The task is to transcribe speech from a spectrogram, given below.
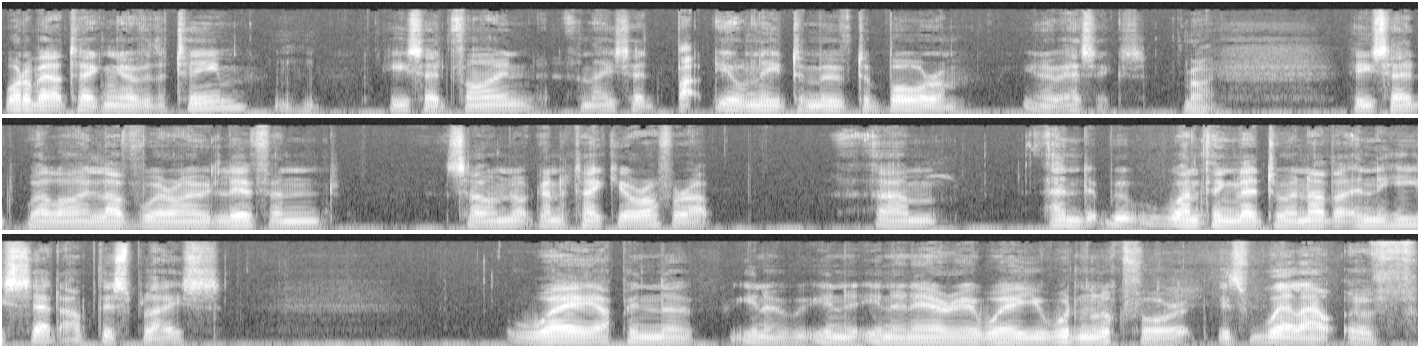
"What about taking over the team?" Mhm. He said, "Fine," and they said, "But you'll need to move to Boreham, you know, Essex." Right. He said, "Well, I love where I live, and so I'm not going to take your offer up." Um, and one thing led to another, and he set up this place way up in the, you know, in in an area where you wouldn't look for it. It's well out of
